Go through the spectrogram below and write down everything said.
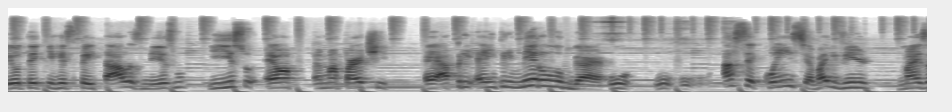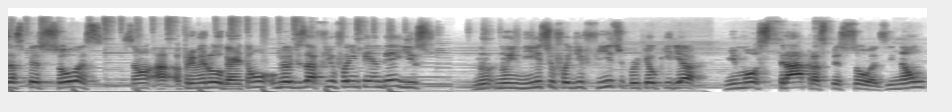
eu ter que respeitá-las mesmo, e isso é uma, é uma parte, é, a, é em primeiro lugar, o, o, o, a sequência vai vir, mas as pessoas são a, a primeiro lugar. Então, o meu desafio foi entender isso. No, no, início foi difícil porque eu queria me mostrar para as pessoas e não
